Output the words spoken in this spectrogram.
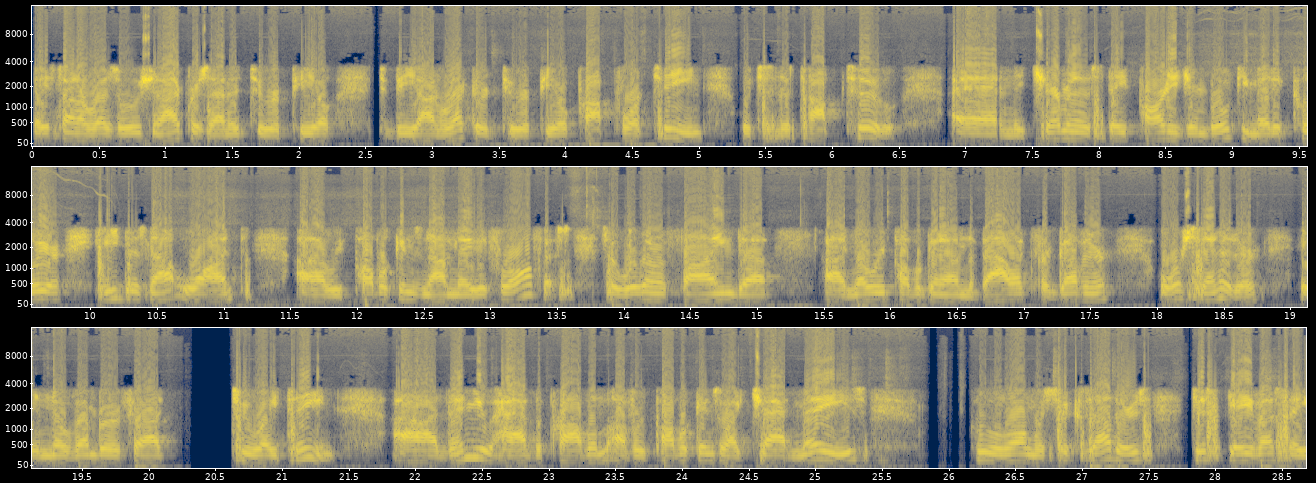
based on a resolution I presented to repeal, to be on record to repeal Prop 14, which is the top two. And the chairman of the state party, Jim Brulte, made it clear he does not want uh, Republicans nominated for office. So we're going to find uh, uh, no Republican on the ballot for governor or senator in November of uh, 218. Uh, then you have the problem of Republicans like Chad Mayes, who, along with six others, just gave us a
